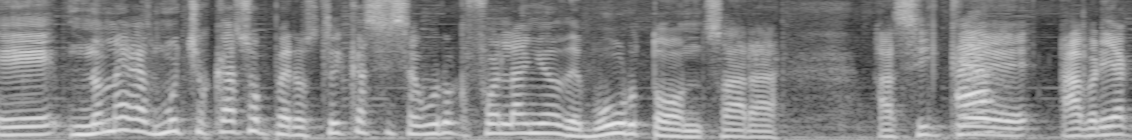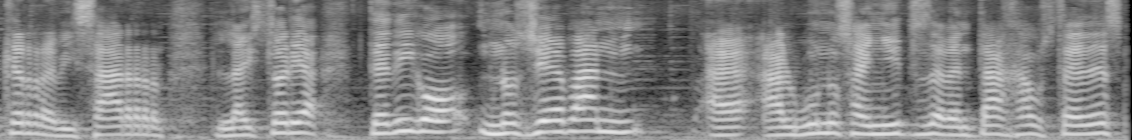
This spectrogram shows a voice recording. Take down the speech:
Eh, no me hagas mucho caso, pero estoy casi seguro que fue el año de Burton, Sara. Así que habría que revisar la historia. Te digo, nos llevan a- algunos añitos de ventaja a ustedes,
